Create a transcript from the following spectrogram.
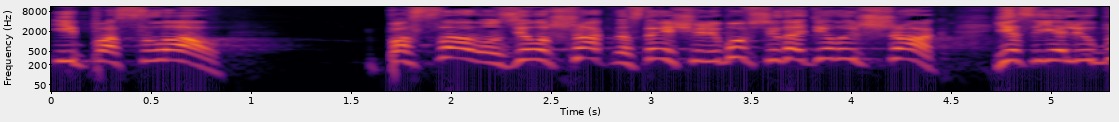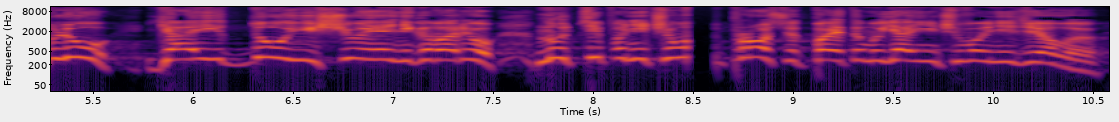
и послал послал, он сделал шаг. Настоящая любовь всегда делает шаг. Если я люблю, я иду, ищу, и я не говорю, ну типа ничего не просят, поэтому я ничего не делаю.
